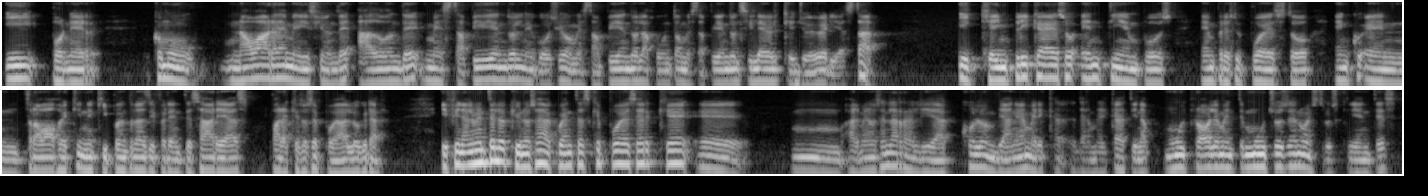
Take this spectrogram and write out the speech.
y poner como una vara de medición de a dónde me está pidiendo el negocio o me están pidiendo la junta o me está pidiendo el C-Level que yo debería estar. ¿Y qué implica eso en tiempos, en presupuesto, en, en trabajo en equipo entre las diferentes áreas para que eso se pueda lograr? Y finalmente lo que uno se da cuenta es que puede ser que eh, Mm, al menos en la realidad colombiana y de América Latina, muy probablemente muchos de nuestros clientes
